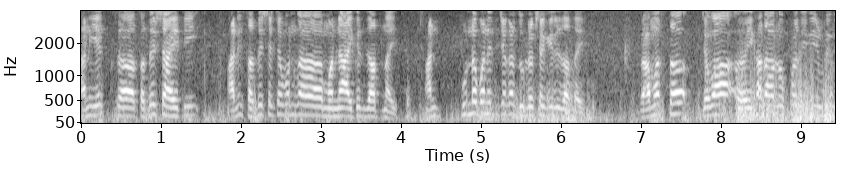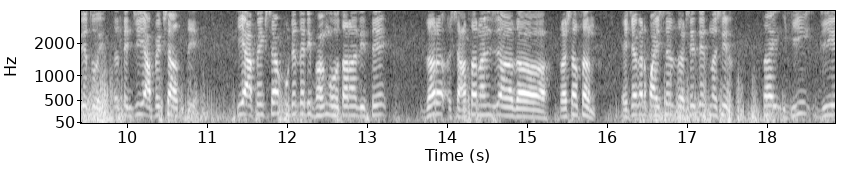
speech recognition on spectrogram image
आणि एक स सदस्य आहे ती आणि सदस्याच्या पण म्हणणं ऐकलं जात नाही. आणि पूर्णपणे तिच्याकडे दुर्लक्ष केले जात आहे ग्रामस्थ जेव्हा एखादा लोकप्रतिनिधी निवडून देतोय तर त्यांची अपेक्षा असते. ती अपेक्षा कुठेतरी भंग होताना दिसते. जर शासन आणि द- प्रशासन याच्याकडे पैसे लक्ष देत नसेल तर ही जी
